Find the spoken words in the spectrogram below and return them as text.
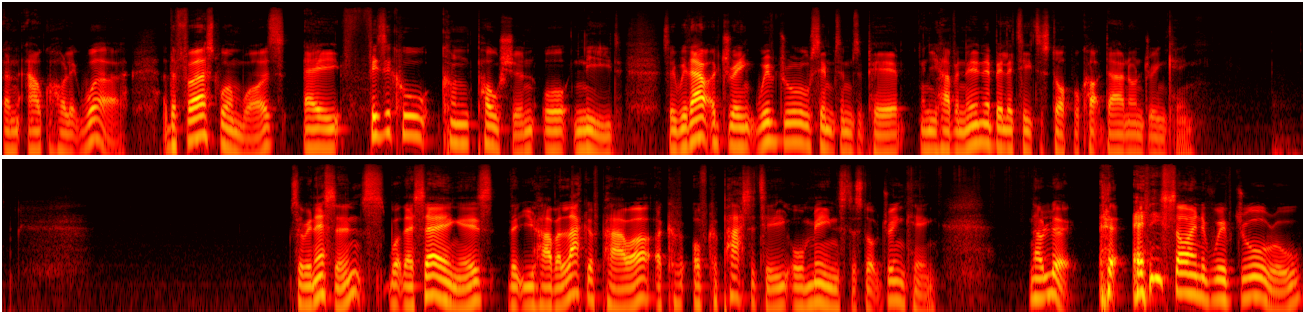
an alcoholic were. The first one was a physical compulsion or need. So, without a drink, withdrawal symptoms appear, and you have an inability to stop or cut down on drinking. So, in essence, what they're saying is that you have a lack of power, of capacity, or means to stop drinking. Now, look, any sign of withdrawal,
